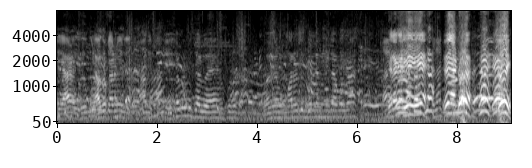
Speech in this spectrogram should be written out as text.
यार यादव कानून ऐसा भी चालू है मारो तो बोलने में क्या बोल रहा चला कर ये ये ए अंडो ए ए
